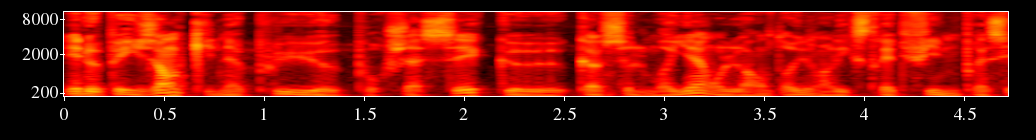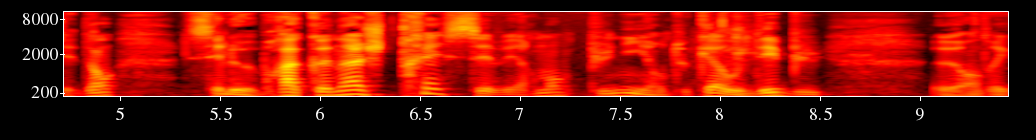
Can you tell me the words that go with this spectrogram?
Et le paysan qui n'a plus euh, pour chasser qu'un seul moyen, on l'a entendu dans l'extrait de film précédent, c'est le braconnage très sévèrement puni, en tout cas au début. Euh, André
